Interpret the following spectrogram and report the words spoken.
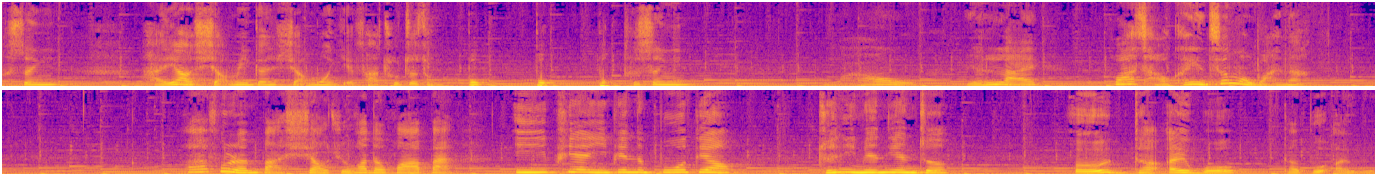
的声音，还要小蜜跟小莫也发出这种“啵啵啵”的声音。哇哦，原来花草可以这么玩啊！花夫人把小菊花的花瓣一片一片的剥掉，嘴里面念着。呃，他爱我，他不爱我；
